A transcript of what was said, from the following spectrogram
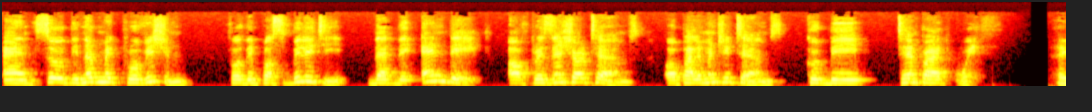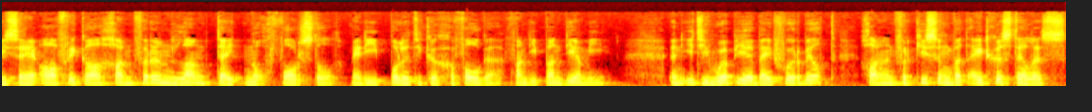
and so did not make provision for the possibility that the end date of presidential terms or parliamentary terms could be tempered with. Hy sê Afrika gaan vir 'n lang tyd nog worstel met die politieke gevolge van die pandemie. In Ethiopië byvoorbeeld gaan 'n verkiesing wat uitgestel is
